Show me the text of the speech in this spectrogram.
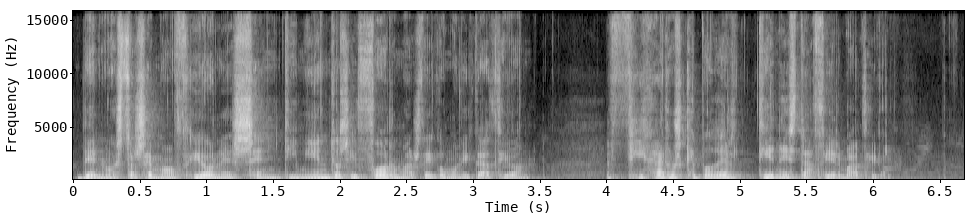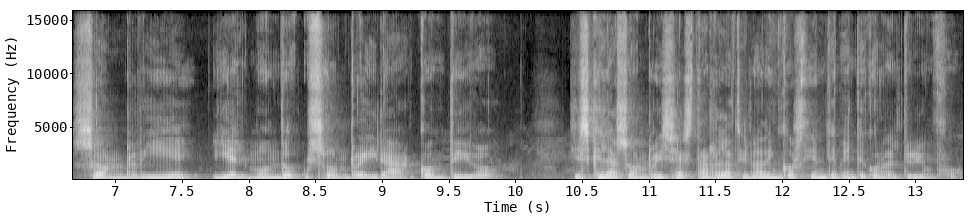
de nuestras emociones, sentimientos y formas de comunicación. Fijaros qué poder tiene esta afirmación. Sonríe y el mundo sonreirá contigo. Y es que la sonrisa está relacionada inconscientemente con el triunfo,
